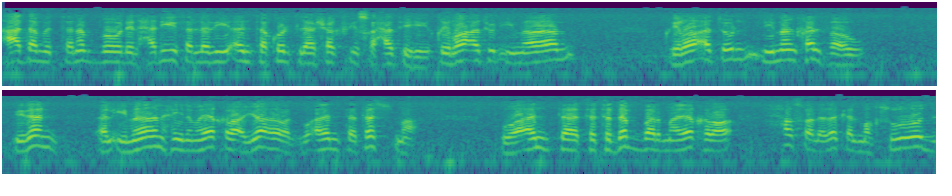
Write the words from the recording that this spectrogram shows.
عدم التنبؤ للحديث الذي أنت قلت لا شك في صحته. قراءة الإمام قراءة لمن خلفه. إذا الإمام حينما يقرأ جهرا وأنت تسمع وأنت تتدبر ما يقرأ حصل لك المقصود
